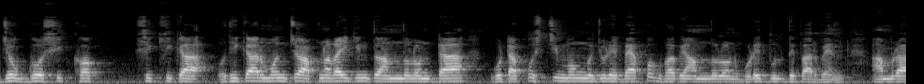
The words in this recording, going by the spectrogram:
যোগ্য শিক্ষক শিক্ষিকা অধিকার মঞ্চ আপনারাই কিন্তু আন্দোলনটা গোটা পশ্চিমবঙ্গ জুড়ে ব্যাপকভাবে আন্দোলন গড়ে তুলতে পারবেন। আমরা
